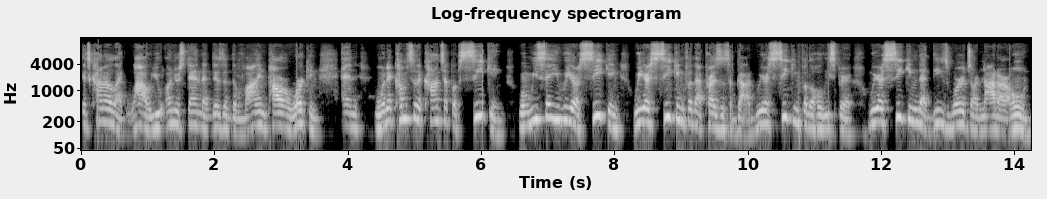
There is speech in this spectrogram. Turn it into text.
it's kind of like wow you understand that there's a divine power working. And when it comes to the concept of seeking when we say we are seeking we are seeking for that presence of god. We are seeking for the holy spirit. We are seeking that these words are not our own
